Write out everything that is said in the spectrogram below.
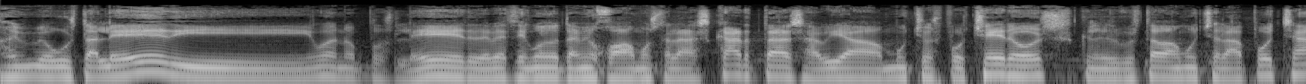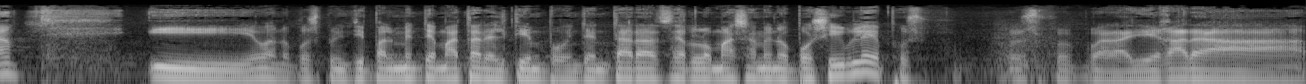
a mí me gusta leer y bueno, pues leer. De vez en cuando también jugábamos a las cartas. Había muchos pocheros que les gustaba mucho la pocha y bueno, pues principalmente matar el tiempo, intentar hacer lo más ameno posible, pues, pues, pues para llegar a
